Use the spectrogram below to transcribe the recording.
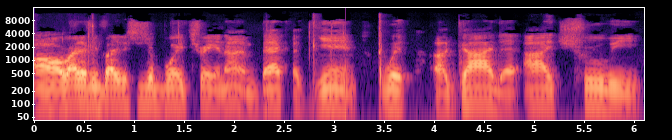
All right, everybody, this is your boy Trey, and I am back again with a guy that I truly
